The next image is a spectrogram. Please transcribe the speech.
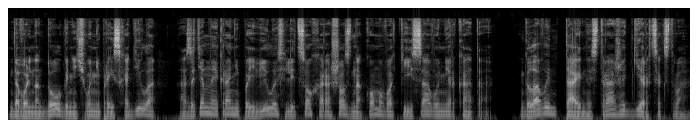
Довольно долго ничего не происходило, а затем на экране появилось лицо хорошо знакомого Кейсаву Нерката, главы тайной стражи герцогства.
